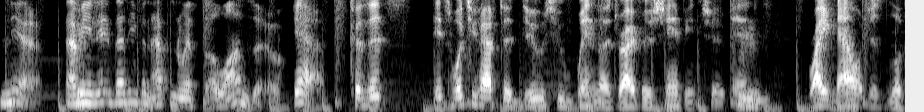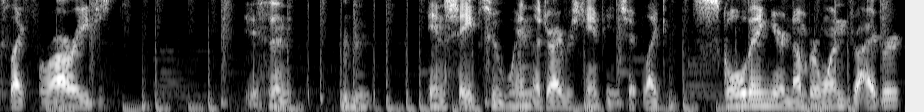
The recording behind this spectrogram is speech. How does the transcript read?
Yeah. I mean, it, that even happened with Alonso. Yeah, because it's it's what you have to do to win a drivers' championship, and Mhm. right now it just looks like Ferrari just isn't Mhm. in shape to win a drivers' championship. Like scolding your number one driver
